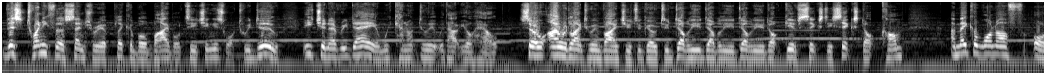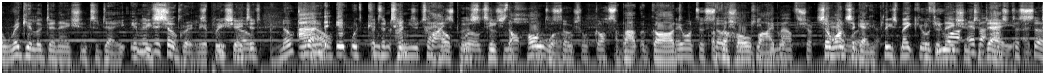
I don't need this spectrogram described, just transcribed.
This 21st century applicable Bible teaching is what we do each and every day, and we cannot do it without your help. So I would like to invite you to go to www.give66.com and make a one-off or regular donation today. It'd be so greatly appreciated, note and well it would that an continue to help us teach the whole world social gospel. about the God They want a of the whole Bible. so once again, worker. please make your If donation ever today to at serve,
